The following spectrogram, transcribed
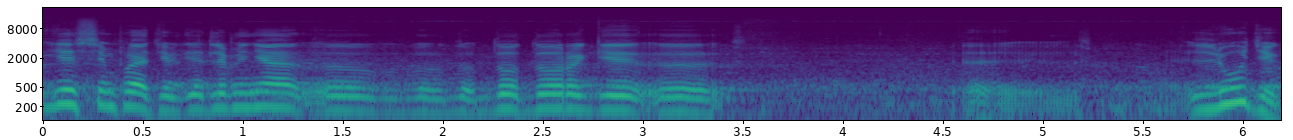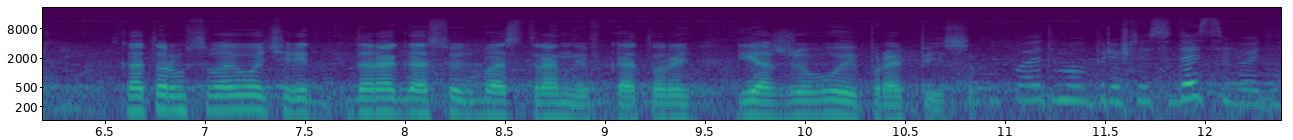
Есть симпатия. Для меня э, дороги э, э, люди, которым, в свою очередь, дорога судьба страны, в которой я живу и прописан. Поэтому вы пришли сюда сегодня.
